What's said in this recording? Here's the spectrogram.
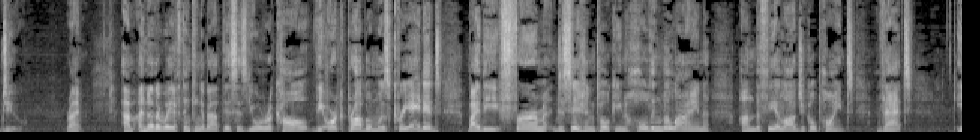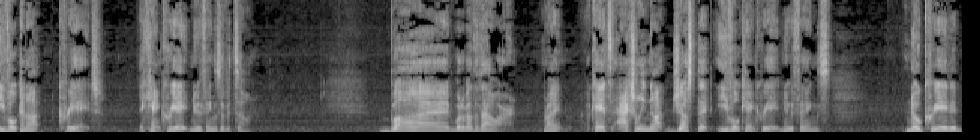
do? Right? Um, another way of thinking about this is you'll recall the orc problem was created by the firm decision Tolkien holding the line on the theological point that evil cannot create It can't create new things of its own. But what about the Valar, right? Okay, it's actually not just that evil can't create new things. No created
